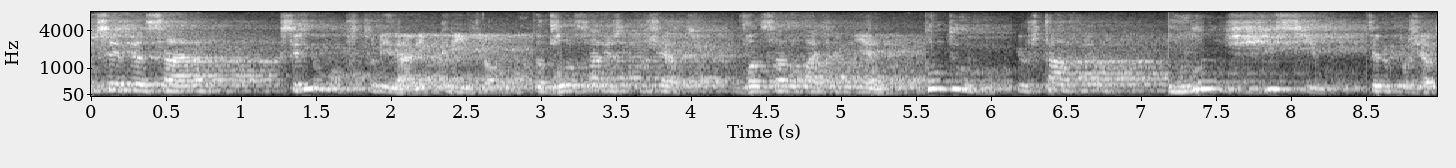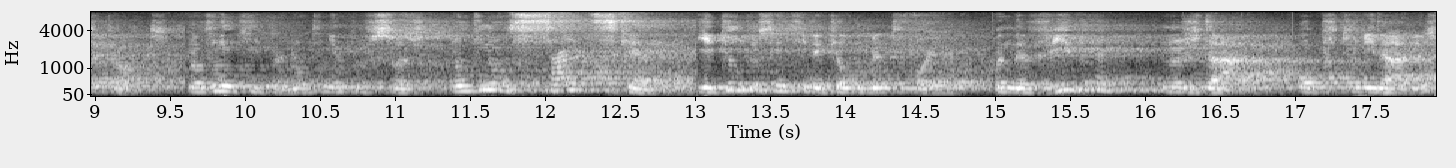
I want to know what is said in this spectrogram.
Comecei a pensar que seria uma oportunidade incrível de lançar este projeto, de lançar o Life MBA. Contudo, eu estava longíssimo de ter o projeto pronto. Não tinha equipa, não tinha professores, não tinha um site sequer. E aquilo que eu senti naquele momento foi quando a vida nos dá oportunidades,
